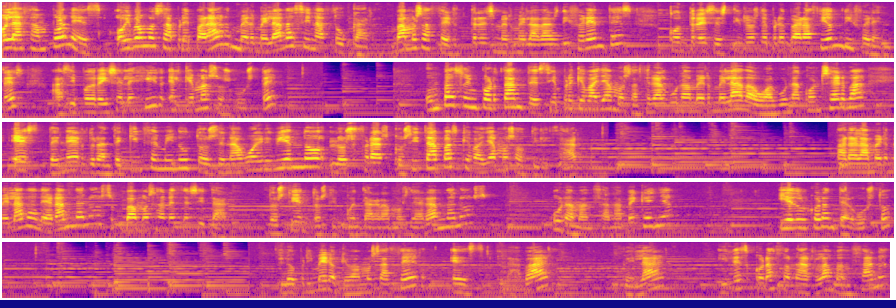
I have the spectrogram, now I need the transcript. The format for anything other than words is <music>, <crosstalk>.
Hola zampones, hoy vamos a preparar mermelada sin azúcar. Vamos a hacer tres mermeladas diferentes con tres estilos de preparación diferentes, así podréis elegir el que más os guste. Un paso importante siempre que vayamos a hacer alguna mermelada o alguna conserva es tener durante 15 minutos en agua hirviendo los frascos y tapas que vayamos a utilizar. Para la mermelada de arándanos vamos a necesitar 250 gramos de arándanos, una manzana pequeña y edulcorante al gusto. Lo primero que vamos a hacer es lavar, pelar y descorazonar la manzana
